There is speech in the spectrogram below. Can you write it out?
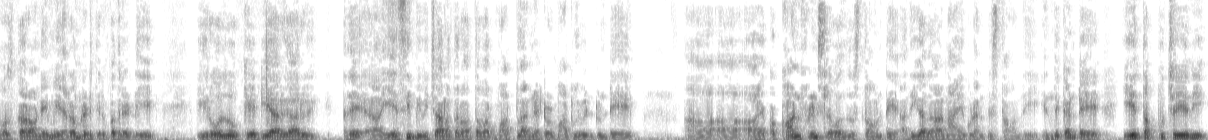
నమస్కారం అండి. మీ ఎర్రంరెడ్డి తిరుపతి రెడ్డి. ఈరోజు కేటీఆర్ గారు అదే ఏసీబీ విచారణ తర్వాత వారు మాట్లాడినటువంటి మాటలు వింటుంటే ఆ- యొక్క కాన్ఫిడెన్స్ లెవెల్ చూస్తూ ఉంటే అది కదా నాయకుడు అనిపిస్తూ ఉంది. ఎందుకంటే ఏ తప్పు చేయని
